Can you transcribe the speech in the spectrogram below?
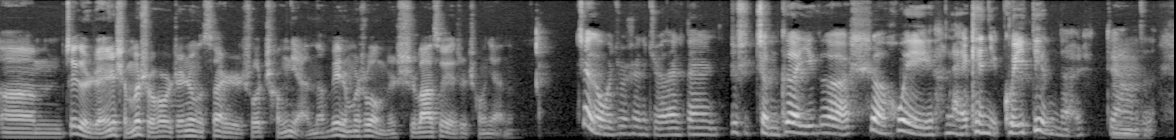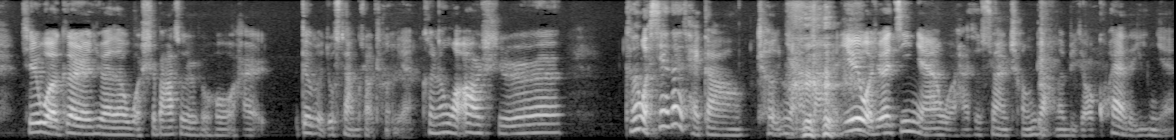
嗯，这个人什么时候真正算是说成年呢？为什么说我们十八岁是成年呢？这个我就是觉得跟就是整个一个社会 来给你规定的这样子。其实我个人觉得，我十八岁的时候还根本就算不上成年，可能我二十。可能我现在才刚成年吧，因为我觉得今年我还是算成长的比较快的一年。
